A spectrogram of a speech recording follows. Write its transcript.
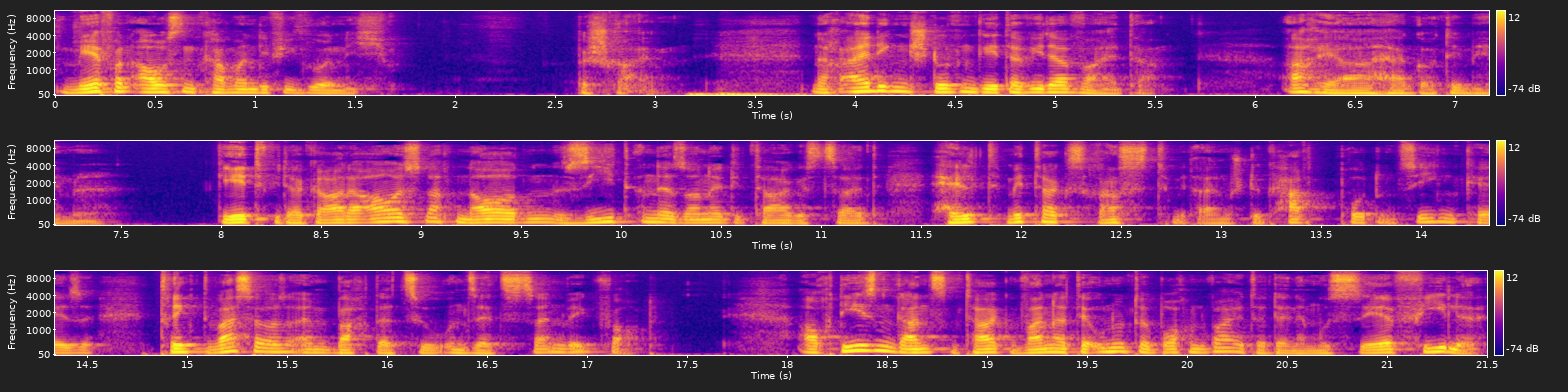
Mehr von außen kann man die Figur nicht beschreiben. Nach einigen Stunden geht er wieder weiter. Ach ja, Herrgott im Himmel. Geht wieder geradeaus nach Norden, sieht an der Sonne die Tageszeit, hält Mittagsrast mit einem Stück Hartbrot und Ziegenkäse, trinkt Wasser aus einem Bach dazu und setzt seinen Weg fort. Auch diesen ganzen Tag wandert er ununterbrochen weiter, denn er muss sehr viele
